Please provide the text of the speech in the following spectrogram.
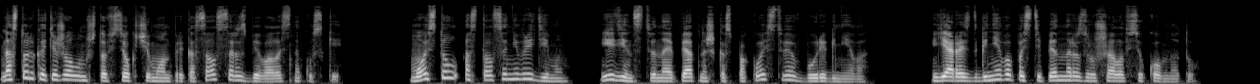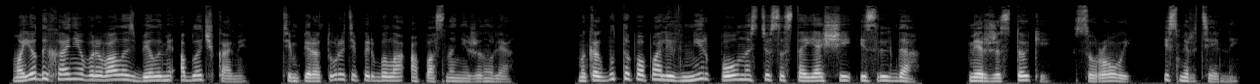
Настолько тяжелым, что все, к чему он прикасался, разбивалось на куски. Мой стол остался невредимым. Единственное пятнышко спокойствия в буре гнева. Ярость гнева постепенно разрушала всю комнату. Мое дыхание вырывалось белыми облачками. Температура теперь была опасно ниже нуля. Мы как будто попали в мир, полностью состоящий из льда. Мир жестокий, суровый и смертельный.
